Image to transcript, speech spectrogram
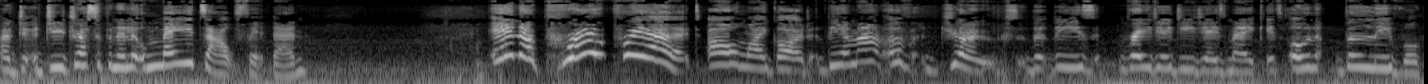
Uh, do, do you dress up in a little maid's outfit then? Inappropriate! Oh my god. The amount of jokes that these radio djs make it's unbelievable.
